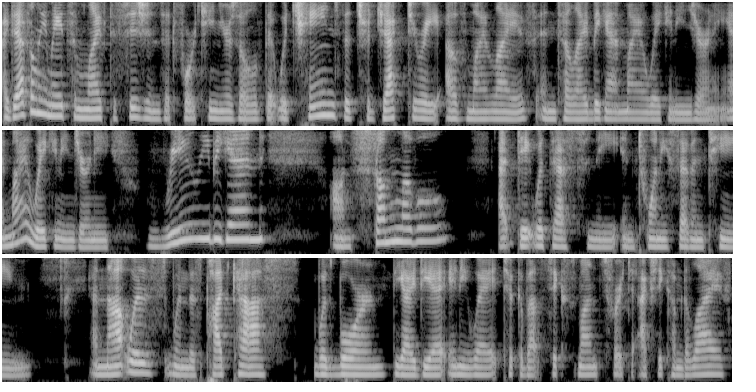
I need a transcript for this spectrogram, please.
I definitely made some life decisions at 14 years old that would change the trajectory of my life until I began my awakening journey. And my awakening journey really began on some level at Date with Destiny in 2017. And that was when this podcast was born, the idea anyway. It took about six months for it to actually come to life.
